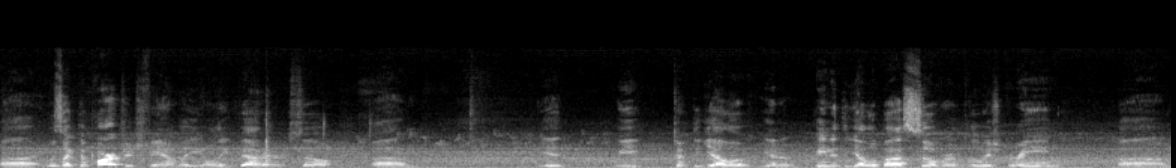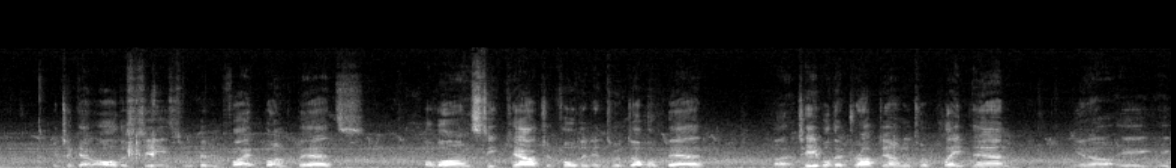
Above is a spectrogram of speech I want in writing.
Uh, it was like the Partridge Family, only better. So um, it, we took the yellow, you know, painted the yellow bus silver and bluish green. Um, we took out all the seats. We put in five bunk beds, a long seat couch that folded into a double bed, a table that dropped down into a playpen, you know, a, a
